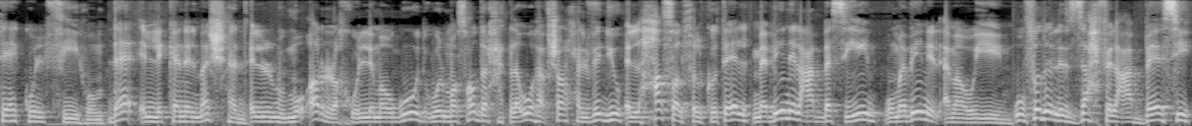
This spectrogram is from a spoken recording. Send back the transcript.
تاكل فيهم. ده اللي كان المشهد المؤرخ واللي موجود والمصادر هتلاقوها في شرح الفيديو اللي حصل في القتال ما بين العباسيين وما بين الأمويين. وفضل الزحف العباسي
